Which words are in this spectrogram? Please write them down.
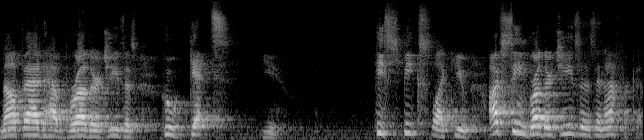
Not bad to have brother Jesus who gets you. He speaks like you. I've seen brother Jesus in Africa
